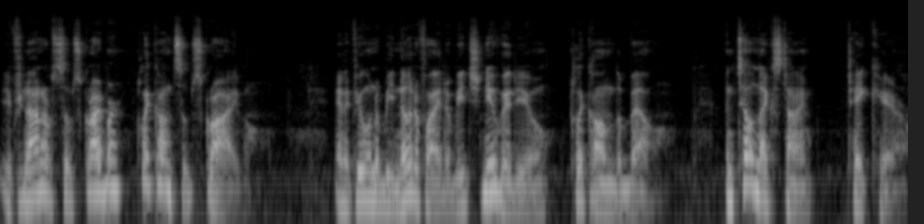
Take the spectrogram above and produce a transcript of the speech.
If you're not a subscriber, click on subscribe. And if you want to be notified of each new video, click on the bell. Until next time, take care.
